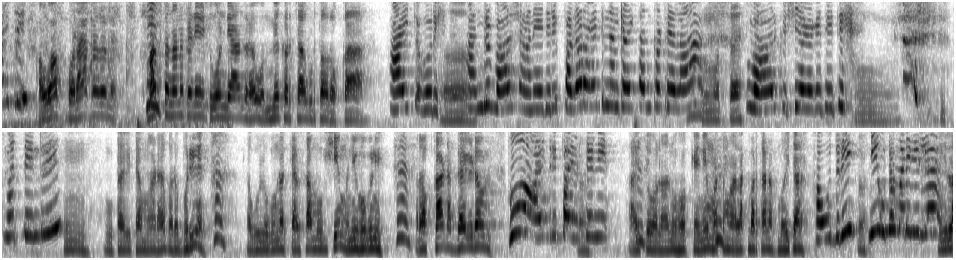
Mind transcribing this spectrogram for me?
ಆಯ್ತು ರೀ ಅವಾಗ ಕೊಡಾಕದನ ಮತ್ತೆ ನನ್ನ ಕಡೆ ಇಟ್ಕೊಂಡ್ಯಾ ಅಂದ್ರೆ ಒಮ್ಮೆ ಖರ್ಚಾಗ್ಬಿಡ್ತಾವ ರೊಕ್ಕ. ಆಯ್ತು ತಗೋರಿ. ಹಾ. ಅಂದ್ರ ಬಾಳ ಶಾಣೆ ಇದೀರಿ. ಪಗಾರ ಆಗೈತಿ ನನ್ ಕೈಗೆ ತಂದ್ ಕೊಟ್ರಲ್ಲ ಹ್ಮ್, ಮತ್ತೆ? ಬಾಳ ಖುಷಿ ಆಗತೈತಿ ಹ್ಮ್. ಮತ್ತೇನ್ರಿ? ಹ್ಮ್ ಊಟ ಗೀಟ ಮಾಡ ಬರೋಬ್ಬರಿ. ಲಗು ಲಗುನ ಕೆಲಸ ಮುಗಿಸಿ ಮನೆಗೆ ಹೋಗುನಿ. ರೊಕ್ಕ ಡಬ್ಬ್ಯಾಗ ಇಡವ್ನು. ಹ್ಞೂ ಆಯ್ತ್ರಿಪ್ಪ ಇಡ್ತೇನಿ. ಆಯ್ತು ನಾನು ಹೋಗ್ತೇನೆ ಮತ್ತೆ ಮಾಲಕ್ ಬರ್ತಾನ ಬೈತಾನ. ಹೌದ್ರಿ? ನೀ ಊಟ ಮಾಡಿರಿಲ್ಲ? ಇಲ್ಲ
